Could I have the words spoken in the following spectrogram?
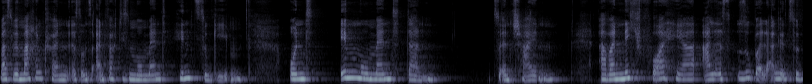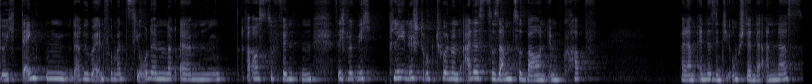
was wir machen können, ist uns einfach diesen Moment hinzugeben und im Moment dann zu entscheiden. Aber nicht vorher alles super lange zu durchdenken, darüber Informationen ähm, rauszufinden, sich wirklich Pläne, Strukturen und alles zusammenzubauen im Kopf, weil am Ende sind die Umstände anders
